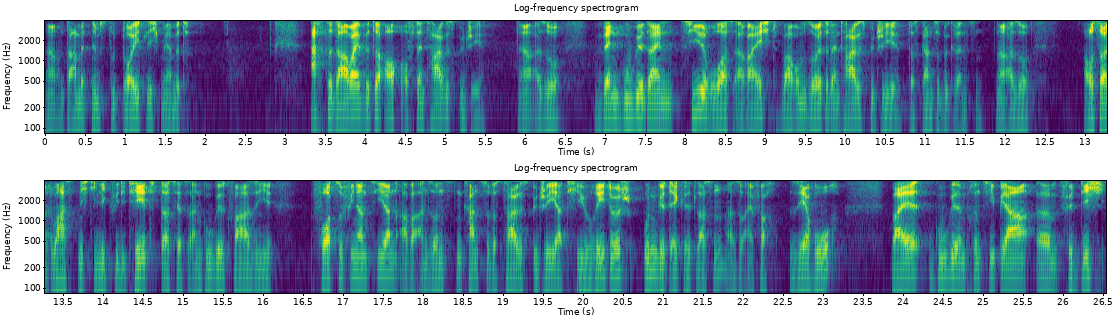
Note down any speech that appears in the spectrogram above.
Ja, und damit nimmst du deutlich mehr mit. Achte dabei bitte auch auf dein Tagesbudget. Ja, also wenn Google dein Ziel ROAS erreicht, warum sollte dein Tagesbudget das Ganze begrenzen? Ne? Also außer du hast nicht die Liquidität, das jetzt an Google quasi vorzufinanzieren, aber ansonsten kannst du das Tagesbudget ja theoretisch ungedeckelt lassen, also einfach sehr hoch, weil Google im Prinzip ja ähm, für dich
